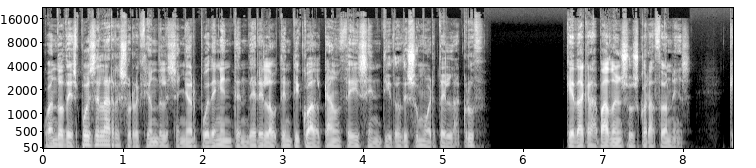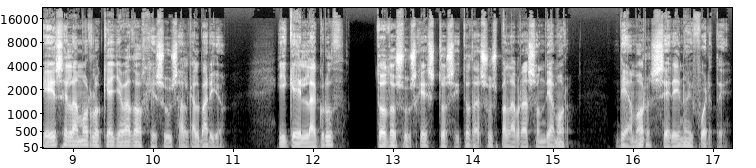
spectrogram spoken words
cuando después de la resurrección del Señor pueden entender el auténtico alcance y sentido de su muerte en la cruz. Queda grabado en sus corazones que es el amor lo que ha llevado a Jesús al Calvario, y que en la cruz todos sus gestos y todas sus palabras son de amor, de amor sereno y fuerte.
